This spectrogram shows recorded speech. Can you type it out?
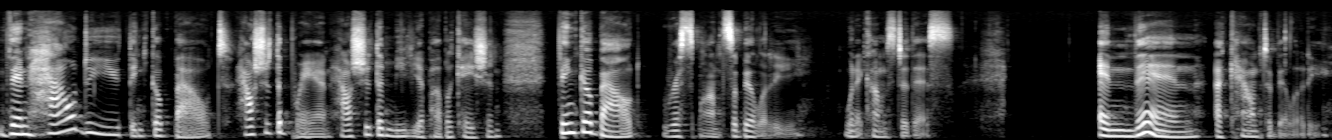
then how do you think about, how should the brand, how should the media publication think about responsibility when it comes to this? And then accountability.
